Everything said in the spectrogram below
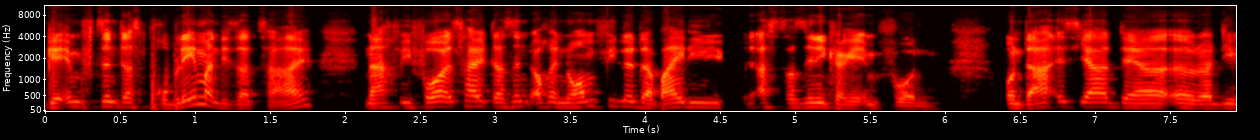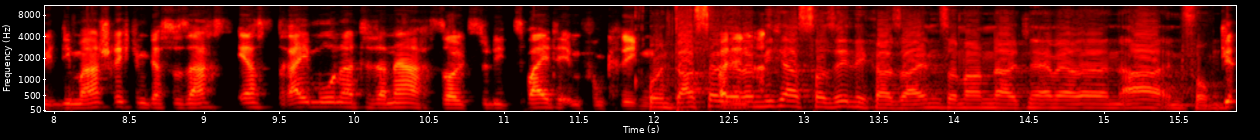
geimpft sind. Das Problem an dieser Zahl nach wie vor ist halt, da sind auch enorm viele dabei, die mit AstraZeneca geimpft wurden. Und da ist ja der äh, oder die, die Marschrichtung, dass du sagst, erst drei Monate danach sollst du die zweite Impfung kriegen. Und das soll ja dann nicht AstraZeneca sein, sondern halt eine mRNA-Impfung. Ge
